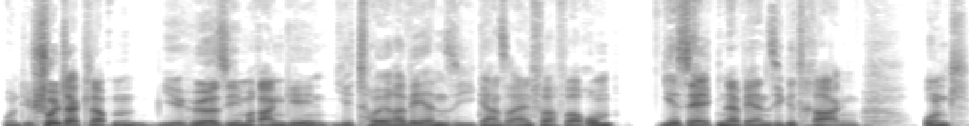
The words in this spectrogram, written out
Und die Schulterklappen, je höher sie im Rang gehen, je teurer werden sie. Ganz einfach. Warum? Je seltener werden sie getragen. Und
